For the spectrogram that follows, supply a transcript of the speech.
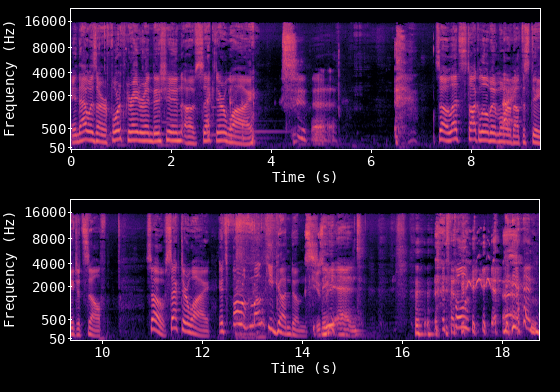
And that was our fourth grade rendition of Sector Y. Uh. so let's talk a little bit more about the stage itself. So, Sector Y, it's full of monkey Gundams. Excuse The me. end. It's full. the end.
